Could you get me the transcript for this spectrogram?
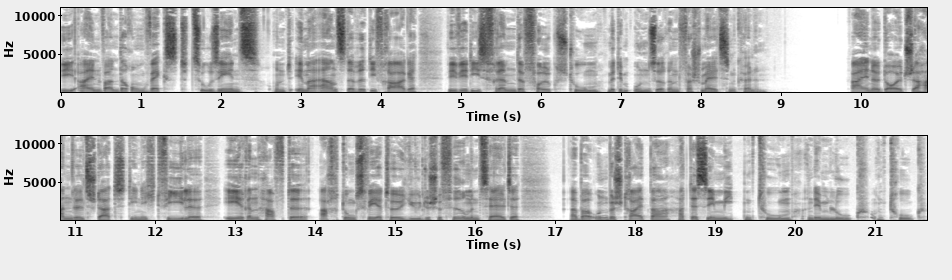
Die Einwanderung wächst zusehends, und immer ernster wird die Frage, wie wir dies fremde Volkstum mit dem unseren verschmelzen können keine deutsche Handelsstadt, die nicht viele ehrenhafte, achtungswerte jüdische Firmen zählte, aber unbestreitbar hat das Semitentum an dem Lug und Trug,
